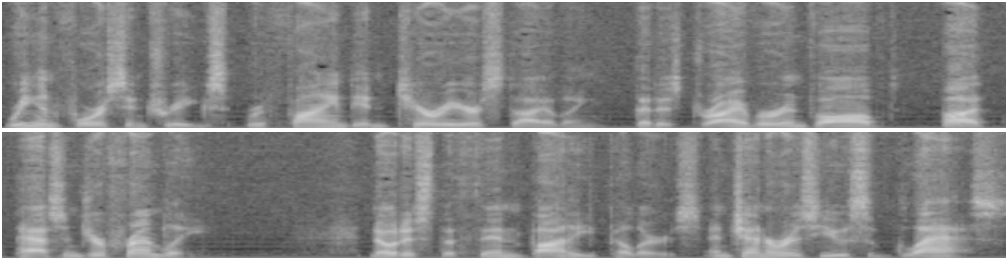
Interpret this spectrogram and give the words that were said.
reinforce Intrigue's refined interior styling that is driver involved but passenger friendly. Notice the thin body pillars and generous use of glass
